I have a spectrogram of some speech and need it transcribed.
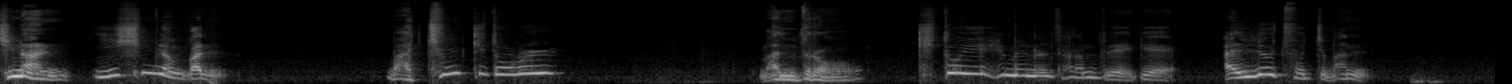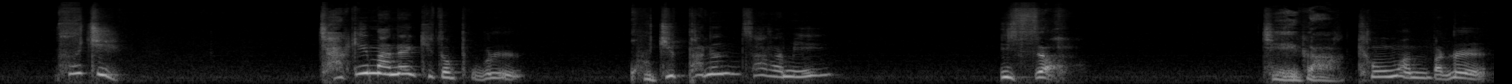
지난 20년간 맞춤 기도를 만들어 기도에 헤매는 사람들에게 알려주었지만 굳이 자기만의 기도법을 고집하는 사람이 있어 제가 경험한 바를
